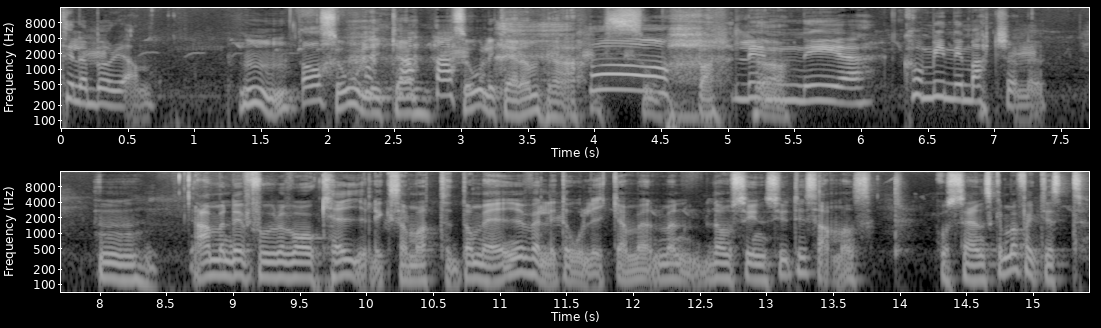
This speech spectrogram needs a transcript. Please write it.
till en början. Åh. Så olika, så olika är de. Ja. Ja. Linné, kom in i matchen nu. Mm. Ja, men det får väl vara okej liksom att de är ju väldigt olika men, men de syns ju tillsammans. Och sen ska man faktiskt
